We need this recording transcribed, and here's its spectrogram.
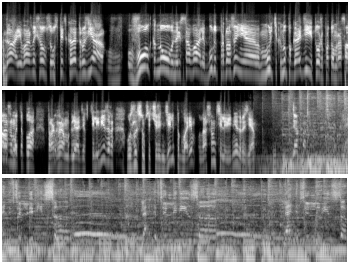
Да, и важно еще успеть сказать, друзья, Волк нового нарисовали, будут продолжения мультика «Ну, погоди», тоже потом расскажем. А, Это была программа «Глядя в телевизор». Услышимся через неделю, поговорим о нашем телевидении, друзья. Всем пока телевизор, глядя в телевизор, глядя в телевизор,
